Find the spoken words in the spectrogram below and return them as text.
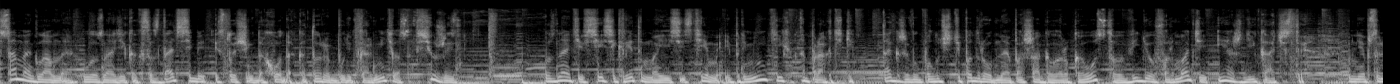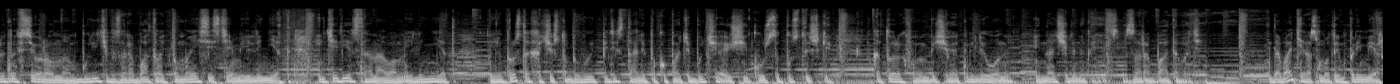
Самое главное, вы узнаете, как создать себе источник дохода, который будет кормить вас всю жизнь. Узнайте все секреты моей системы и примените их на практике. Также вы получите подробное пошаговое руководство в видеоформате и HD качестве. Мне абсолютно все равно, будете вы зарабатывать по моей системе или нет, интересна она вам или нет, я просто хочу, чтобы вы перестали покупать обучающие курсы пустышки, в которых вам обещают миллионы, и начали, наконец, зарабатывать. Давайте рассмотрим пример.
